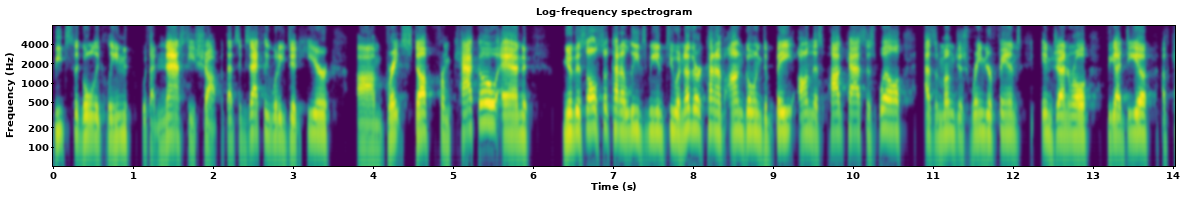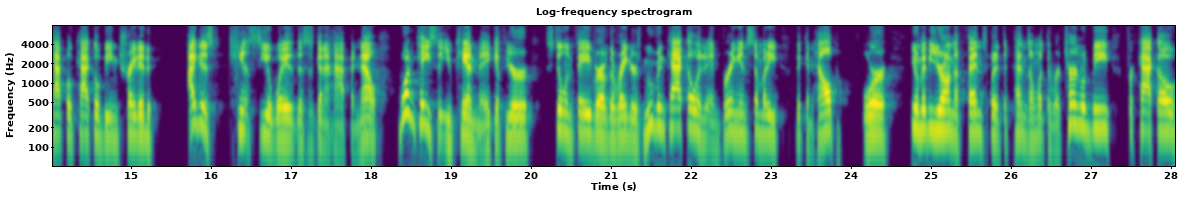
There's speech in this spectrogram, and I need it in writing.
beats the goalie clean with a nasty shot. But that's exactly what he did here. Um, great stuff from Kakko. And, you know, this also kind of leads me into another kind of ongoing debate on this podcast as well as among just Ranger fans in general. The idea of Kaapo Kakko being traded. I just can't see a way that this is going to happen. Now, one case that you can make if you're still in favor of the Rangers moving Kakko and, and bring in somebody that can help, or you know maybe you're on the fence, but it depends on what the return would be for Kakko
